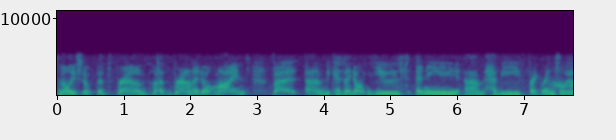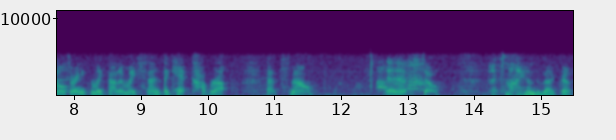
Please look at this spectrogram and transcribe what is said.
smelly soap that's brown. Uh, brown I don't mind but um, because I don't use any um, heavy fragrance oils or anything like that in my scent I can't cover up that smell. Uh, so, that's my in the background.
